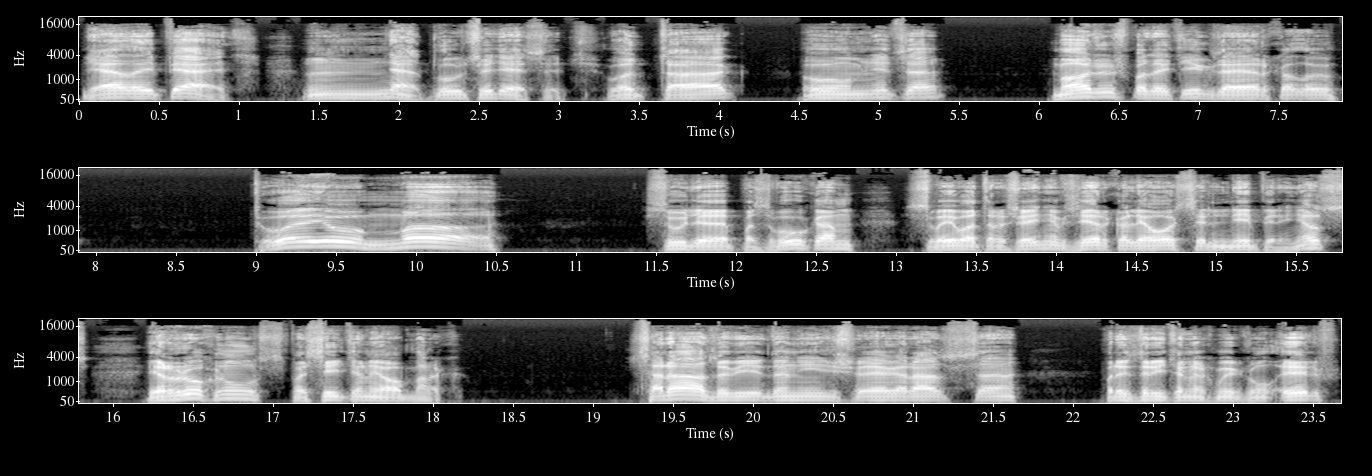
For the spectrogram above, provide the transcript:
Делай пять. Нет, лучше десять. Вот так. Умница. Можешь подойти к зеркалу. Твою ма! Судя по звукам, своего отражения в зеркале осель не перенес и рухнул спасительный обморок. «Сразу видно низшая раса!» — презрительно хмыкнул эльф,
